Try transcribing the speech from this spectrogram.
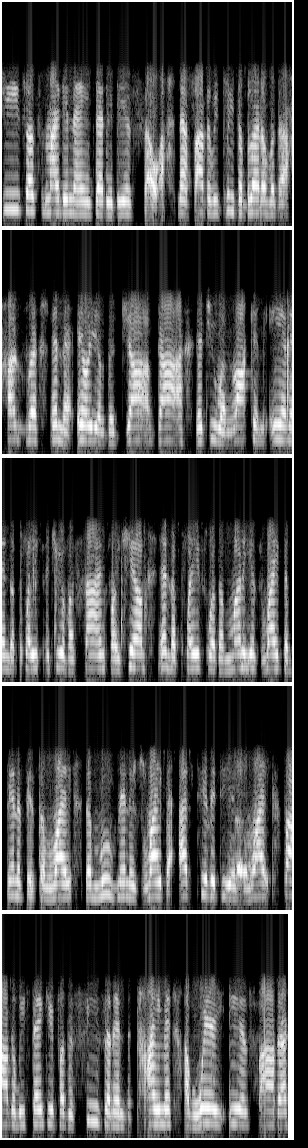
Jesus' mighty name that it is so. Now, Father, we plead the blood over the husband in the area of the job, God, that you will lock him in in the place that you have assigned for him, in the place where the money is right, the benefits are right, the movement is right, the activity is right. Father, we thank you for the season and the timing of where he is, Father,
